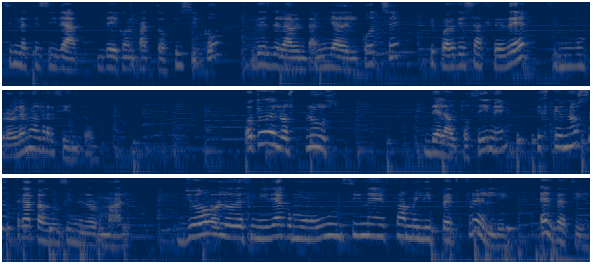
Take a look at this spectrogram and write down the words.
sin necesidad de contacto físico desde la ventanilla del coche y podréis acceder sin ningún problema al recinto. Otro de los plus del autocine es que no se trata de un cine normal. Yo lo definiría como un cine family pet friendly, es decir,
